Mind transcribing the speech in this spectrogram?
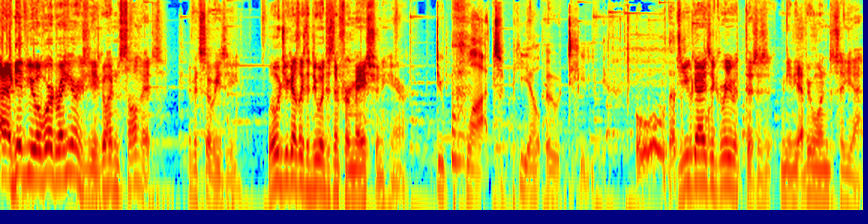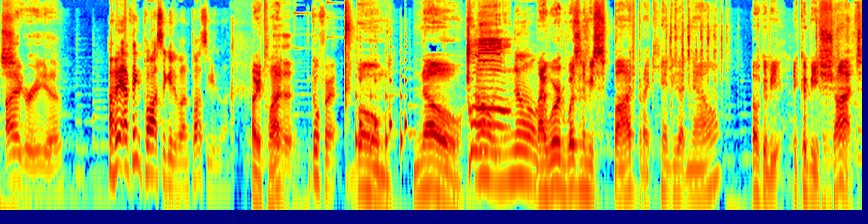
I give you a word right here, Exides. Go ahead and solve it, if it's so easy. What would you guys like to do with this information here? Do plot. P L O T. Ooh, that's. Do a you good guys one. agree with this? Is it, we need everyone to say yes. I agree. Yeah. I think I think plot's a good one. Plot's a good one. Okay, plot. Uh, Go for it. Boom. No. Oh no. My word was gonna be spot, but I can't do that now. Oh, it could be. It could be shot.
